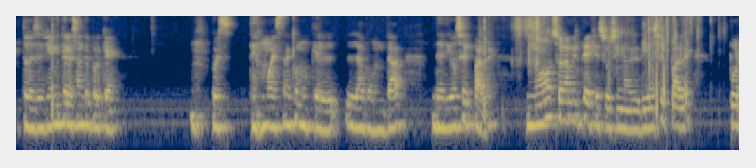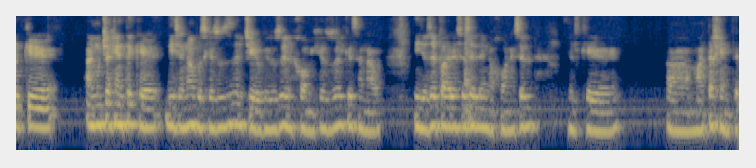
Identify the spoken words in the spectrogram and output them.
Entonces es bien interesante porque pues te muestra como que la bondad de Dios el Padre, no solamente de Jesús, sino de Dios el Padre, porque hay mucha gente que dice, no, pues Jesús es el chido, Jesús es el homie, Jesús es el que sanaba, y Dios el Padre ese es el enojón, es el, el que uh, mata gente,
